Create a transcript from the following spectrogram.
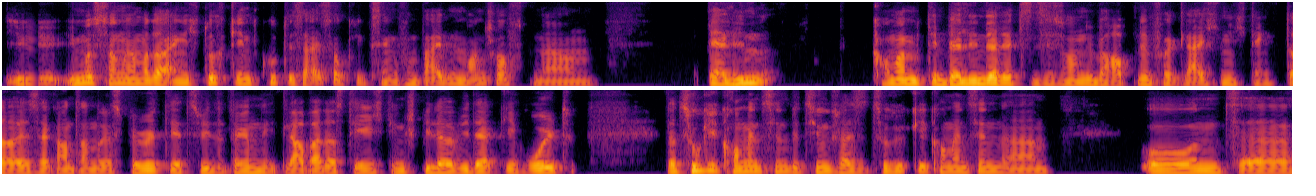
ich, ich, ich, muss sagen, wir haben da eigentlich durchgehend gutes Eishockey gesehen von beiden Mannschaften. Ähm, Berlin kann man mit dem Berlin der letzten Saison überhaupt nicht vergleichen. Ich denke, da ist ein ganz anderer Spirit jetzt wieder drin. Ich glaube auch, dass die richtigen Spieler wieder geholt dazugekommen sind, beziehungsweise zurückgekommen sind. Ähm, und äh,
